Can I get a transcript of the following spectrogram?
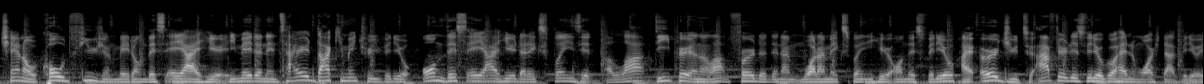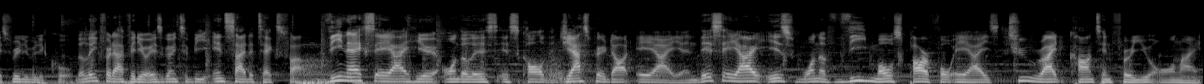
channel ColdFusion made on this AI here. He made an entire documentary video on this AI here that explains it a lot deeper and a lot further than I'm, what I'm explaining here on this video. I urge you to, after this video, go ahead and watch that video. It's really, really cool. The link for that video is going to be inside the text file. The next AI here on the list is called Jasper.ai. And this AI is one of the most powerful AIs to write content for you online.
